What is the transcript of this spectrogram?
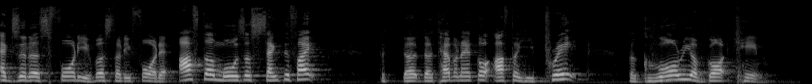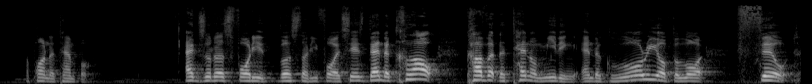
Exodus 40, verse 34, that after Moses sanctified the, the, the tabernacle, after he prayed, the glory of God came upon the temple. Exodus 40, verse 34, it says, Then the cloud covered the tent of meeting, and the glory of the Lord filled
